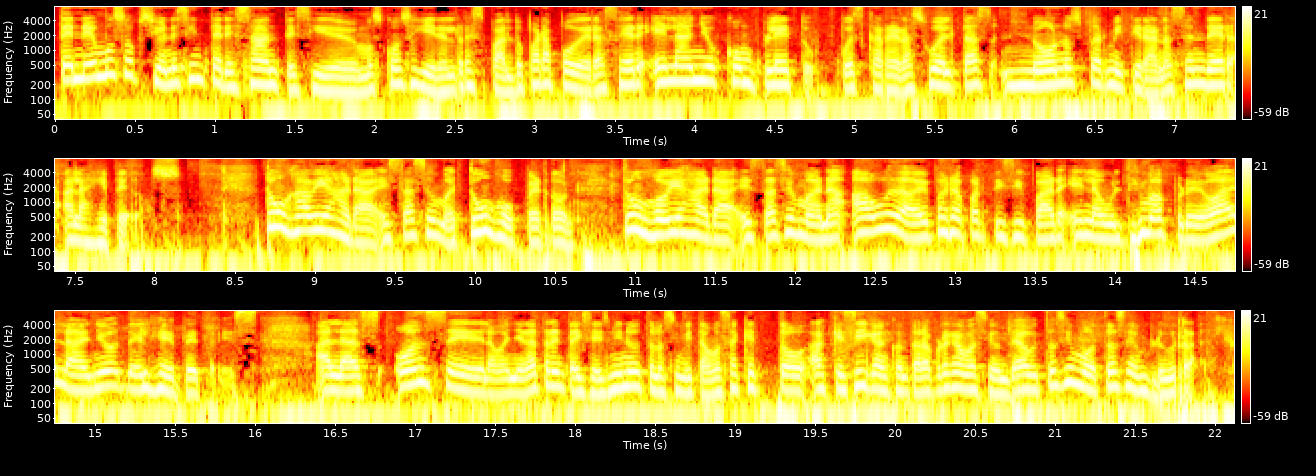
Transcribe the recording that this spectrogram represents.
Tenemos opciones interesantes y debemos conseguir el respaldo para poder hacer el año completo, pues carreras sueltas no nos permitirán ascender a la GP2. Tunja viajará esta semana, Tunjo, perdón, Tunjo viajará esta semana a Abu Dhabi para participar en la última prueba del año del GP3. A las 11 de la mañana 36 minutos los invitamos a que, a que sigan con toda la programación de autos y motos en Blue Radio.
